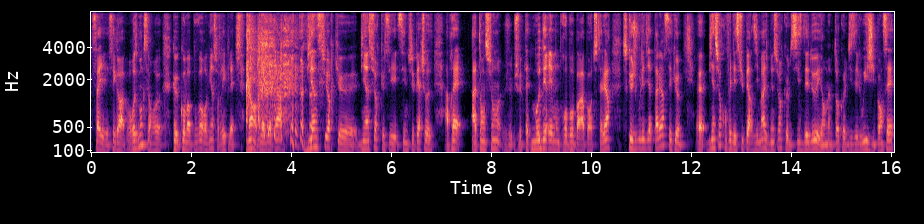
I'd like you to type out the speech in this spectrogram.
ça y est, c'est grave. Heureusement que qu'on va pouvoir revenir sur le replay. Non, blague à part. Bien sûr que, bien sûr que c'est une super chose. Après, attention, je, vais peut-être modérer mon propos par rapport à tout à l'heure. Ce que je voulais dire tout à l'heure, c'est que euh, bien sûr qu'on fait des super images, bien sûr que le 6D2 et en même temps que le disait Louis, j'y pensais,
